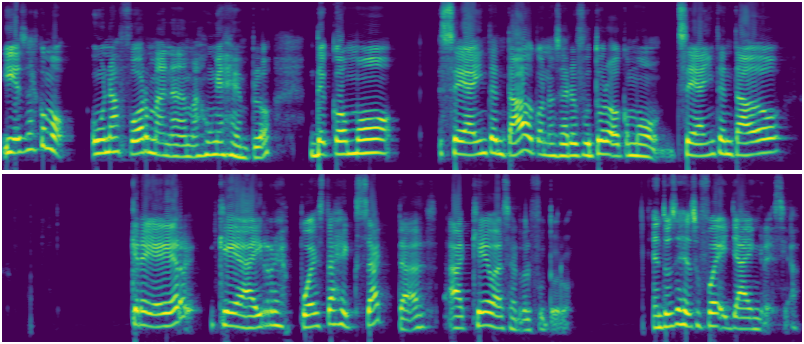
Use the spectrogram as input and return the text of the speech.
Y esa es como una forma, nada más un ejemplo, de cómo se ha intentado conocer el futuro o cómo se ha intentado creer que hay respuestas exactas a qué va a ser del futuro. Entonces eso fue ya en Grecia.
